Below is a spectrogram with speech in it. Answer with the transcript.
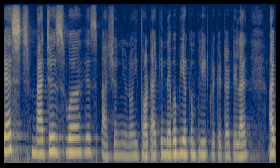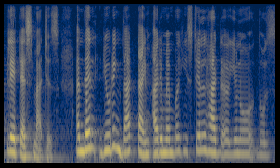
test matches were his passion, you know. He thought I can never be a complete cricketer till I, I play test matches. And then during that time, I remember he still had, uh, you know, those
